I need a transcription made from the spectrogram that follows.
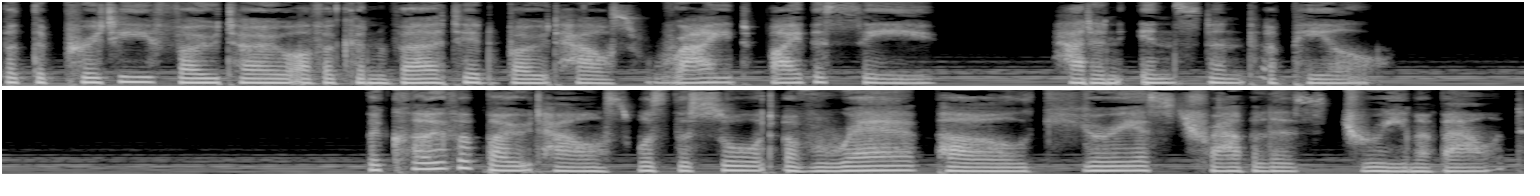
But the pretty photo of a converted boathouse right by the sea had an instant appeal. The Clover Boathouse was the sort of rare pearl curious travelers dream about.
